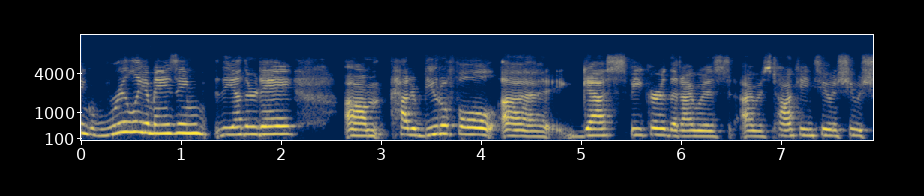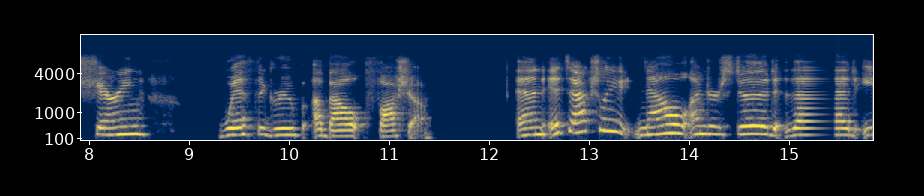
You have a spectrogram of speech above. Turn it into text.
really amazing the other day. Um, had a beautiful uh, guest speaker that I was I was talking to, and she was sharing with the group about fascia. And it's actually now understood that even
